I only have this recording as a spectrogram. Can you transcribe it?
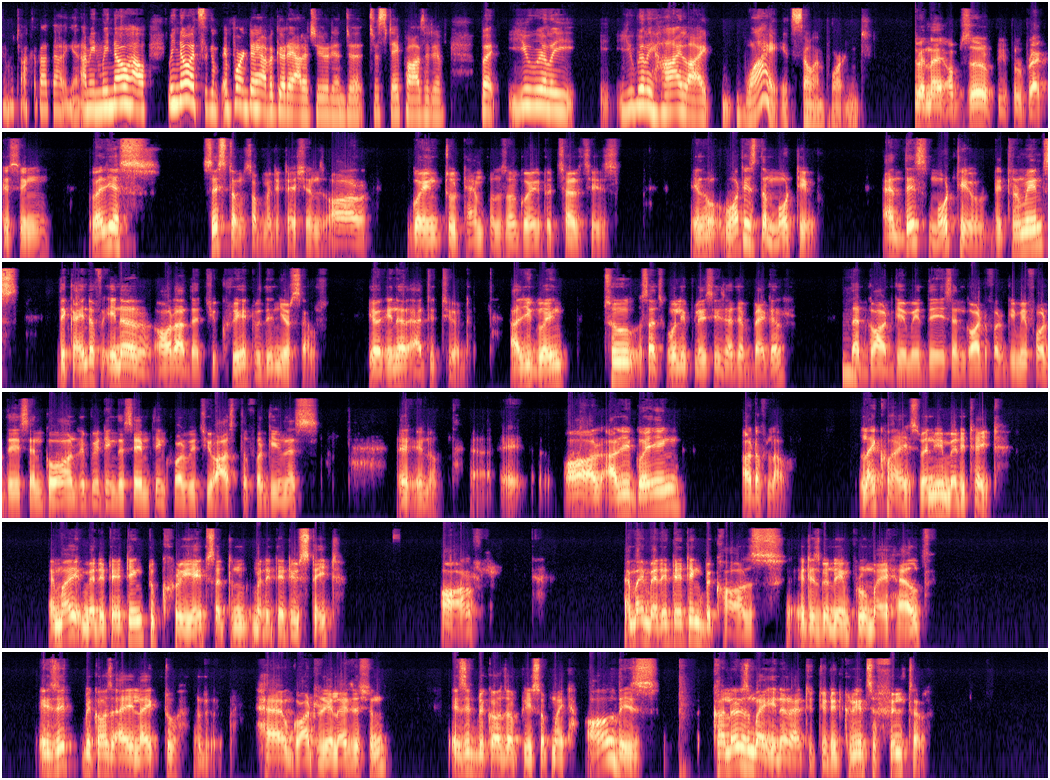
Can we talk about that again? I mean, we know how we know it's important to have a good attitude and to to stay positive, but you really you really highlight why it's so important. When I observe people practicing various systems of meditations or going to temples or going to churches. You know, what is the motive? And this motive determines the kind of inner aura that you create within yourself, your inner attitude. Are you going to such holy places as a beggar? Mm-hmm. That God gave me this and God forgive me for this, and go on repeating the same thing for which you asked the forgiveness. Uh, you know, uh, or are you going out of love? Likewise, when we meditate, am I meditating to create certain meditative state? Or am I meditating because it is going to improve my health? Is it because I like to have God realization? Is it because of peace of mind? All these colors my inner attitude. It creates a filter.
